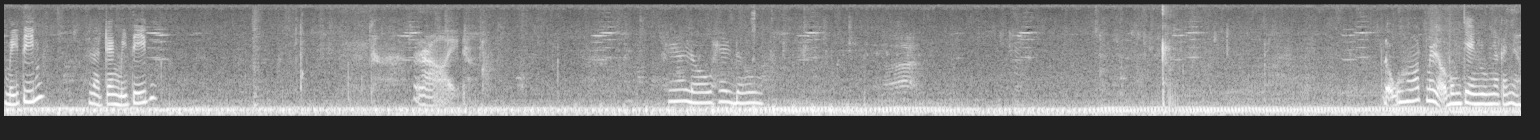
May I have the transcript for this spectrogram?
mỹ tím. Là trang mỹ tím. Rồi. Hello hello đủ hết mấy loại bông chen luôn nha cả nhà.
